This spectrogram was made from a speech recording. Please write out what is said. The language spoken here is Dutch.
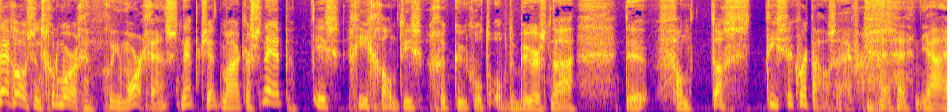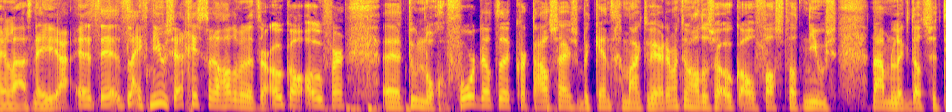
Stijn goedemorgen. Goedemorgen. Snapchatmaker Snap is gigantisch gekukeld op de beurs na de fantastische kwartaalcijfers. ja, helaas. Nee, ja, het, blijft nieuws. Hè. Gisteren hadden we het er ook al over. Uh, toen nog voordat de kwartaalcijfers bekendgemaakt werden. Maar toen hadden ze ook al vast wat nieuws. Namelijk dat ze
